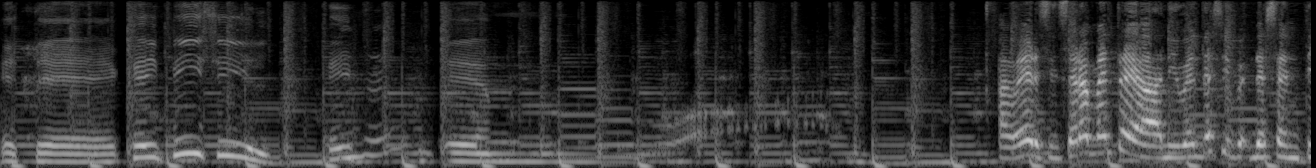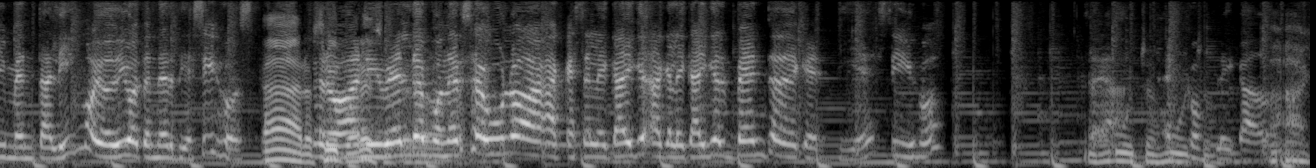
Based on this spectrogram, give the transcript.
Este, qué difícil. Qué, a ver, sinceramente, a nivel de, sentimentalismo, yo digo tener 10 hijos. Claro, pero a nivel de ponerse uno a, que se le caiga, a que le caiga el 20 de que 10 hijos. es mucho, es, mucho. complicado. Ay,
